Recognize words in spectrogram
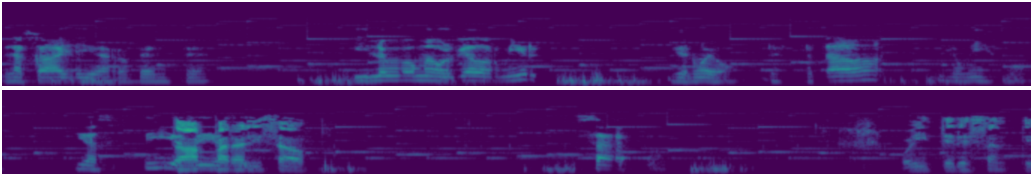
la calle de repente. Y luego me volví a dormir y de nuevo despertaba y lo mismo. Y así, y así, así. paralizado. Exacto. Oye, interesante.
